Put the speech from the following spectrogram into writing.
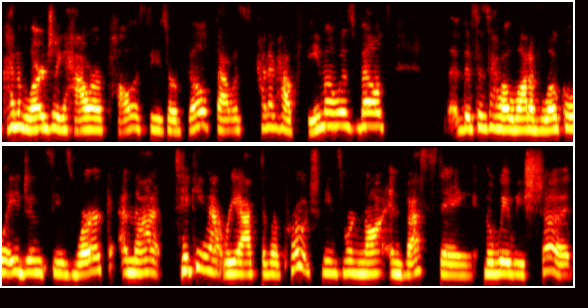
kind of largely how our policies are built. That was kind of how FEMA was built. This is how a lot of local agencies work. And that taking that reactive approach means we're not investing the way we should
